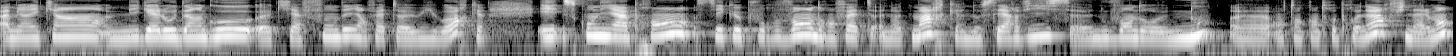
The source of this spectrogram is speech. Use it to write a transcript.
américain mégalo-dingo qui a fondé en fait WeWork et ce qu'on y apprend, c'est que pour vendre en fait notre marque, nos services, nous vendre nous en tant qu'entrepreneurs finalement,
